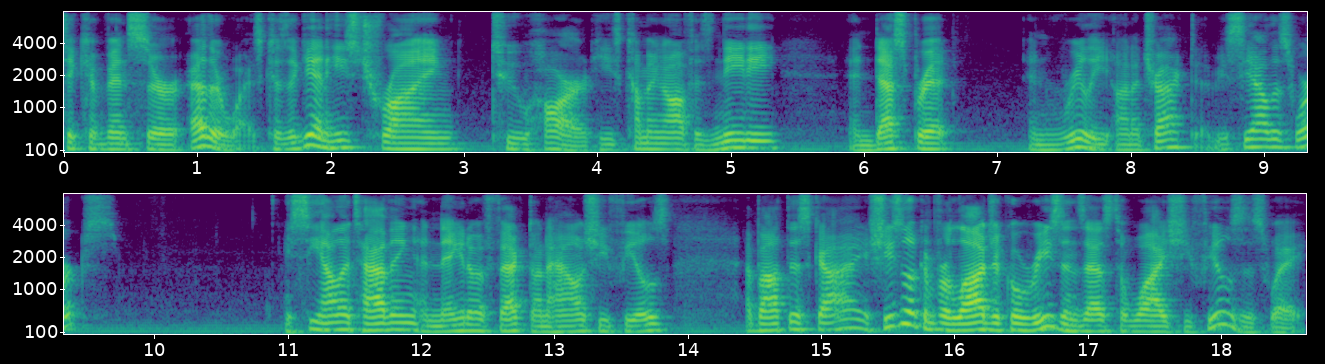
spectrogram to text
to convince her otherwise. Because again, he's trying too hard. He's coming off as needy and desperate and really unattractive. You see how this works? You see how that's having a negative effect on how she feels about this guy? She's looking for logical reasons as to why she feels this way.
